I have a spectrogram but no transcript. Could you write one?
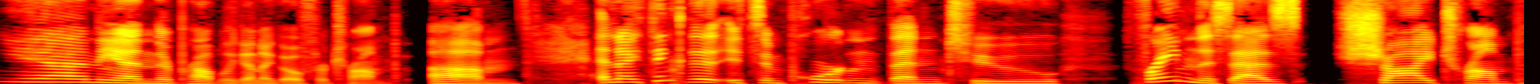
yeah, in the end, they're probably going to go for Trump. Um, and I think that it's important then to frame this as shy Trump,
